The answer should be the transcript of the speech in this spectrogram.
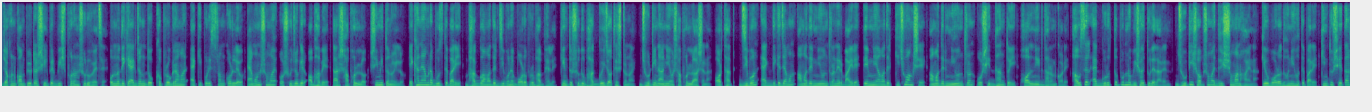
যখন কম্পিউটার শিল্পের বিস্ফোরণ শুরু হয়েছে। অন্যদিকে একজন দক্ষ প্রোগ্রামার একই পরিশ্রম করলেও এমন সময় ও সুযোগের অভাবে তার সাফল্য সীমিত নইল। এখানে আমরা বুঝতে পারি, ভাগ্য আমাদের জীবনে বড় প্রভাব ফেলে, কিন্তু শুধু ভাগ্যই যথেষ্ট নয়, ঝুটি না নিয়েও সাফল্য আসে না। অর্থাৎ, জীবন একদিকে যেমন আমাদের নিয়ন্ত্রণের বাইরে, তেমনি আমাদের কিছু অংশে আমাদের নিয়ন্ত্রণ ও সিদ্ধান্তই ফল নির্ধারণ করে। হাউসেল এক গুরুত্বপূর্ণ বিষয় তুলে ধরেন, ঝুটি সবসময় দৃশ্যমান হয় না, কেউ বড় ধনী হতে পারে, কিন্তু সে তার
